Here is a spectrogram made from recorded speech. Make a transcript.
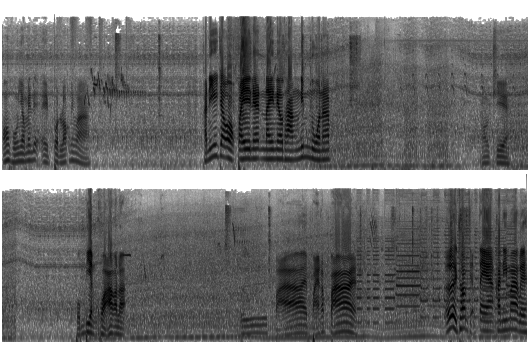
อ๋อผมยังไม่ได้ไอ้ปลดล็อกนี่ว่าคันนี้จะออกไปในในแนวทางนิ่มนวลนะครับ โอเค ผมเบี่ยงขวากันละปื๊ดไปไปครับไปเออชอบเสียงแต่คันนี้มากเลย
